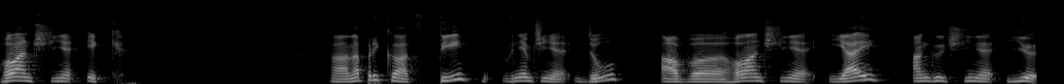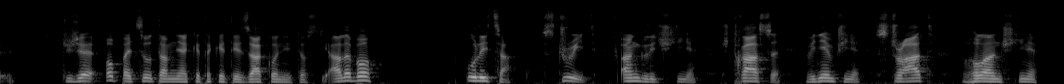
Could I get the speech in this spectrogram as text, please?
V holandštine ik. Napríklad ty v Nemčine du a v holandštine jaj, v angličtine j. Čiže opäť sú tam nejaké také tie zákonitosti. Alebo ulica, street v angličtine, Straße v Nemčine, Strat v holandštine.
